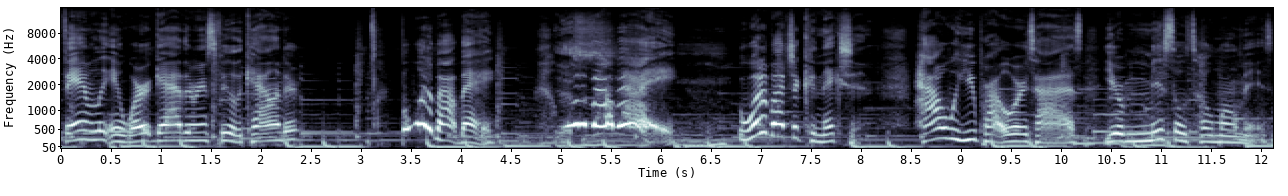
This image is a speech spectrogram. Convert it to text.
family and work gatherings fill the calendar. But what about Bay? What about Bay? What about your connection? How will you prioritize your mistletoe moments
